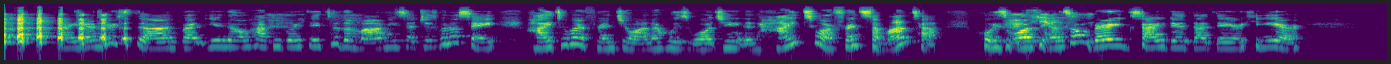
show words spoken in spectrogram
I understand but you know happy birthday to the mommies i just want to say hi to my friend joanna who is watching and hi to our friend samantha who is watching. I'm so very excited that they are here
